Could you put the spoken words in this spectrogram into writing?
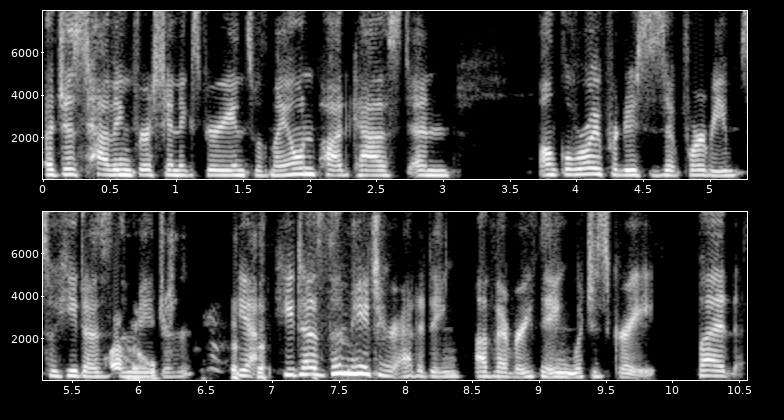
Uh, just having firsthand experience with my own podcast and Uncle Roy produces it for me. So he does that the helps. major, yeah, he does the major editing of everything, which is great. But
